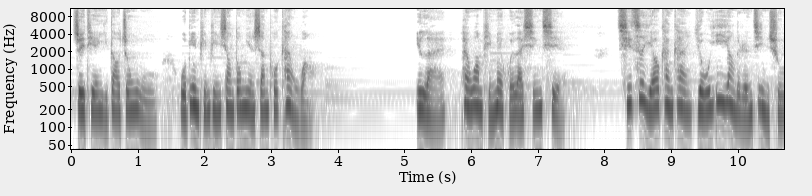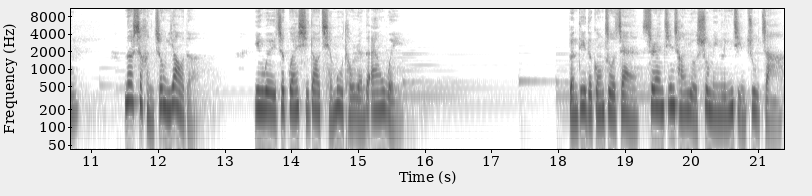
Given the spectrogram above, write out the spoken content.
这天一到中午，我便频频向东面山坡看望。一来盼望平妹回来心切，其次也要看看有无异样的人进出，那是很重要的，因为这关系到前木头人的安危。本地的工作站虽然经常有数名领警驻扎，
